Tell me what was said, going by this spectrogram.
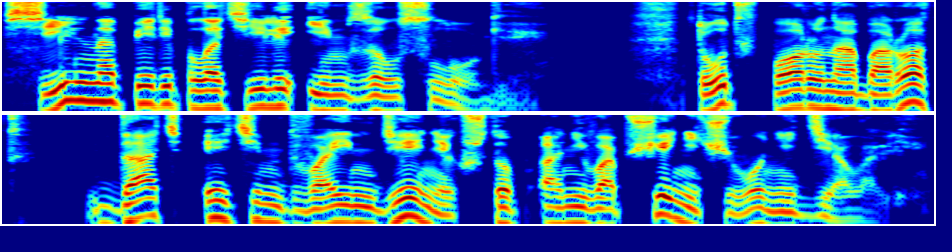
сильно переплатили им за услуги. Тут впору наоборот дать этим двоим денег, чтобы они вообще ничего не делали.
